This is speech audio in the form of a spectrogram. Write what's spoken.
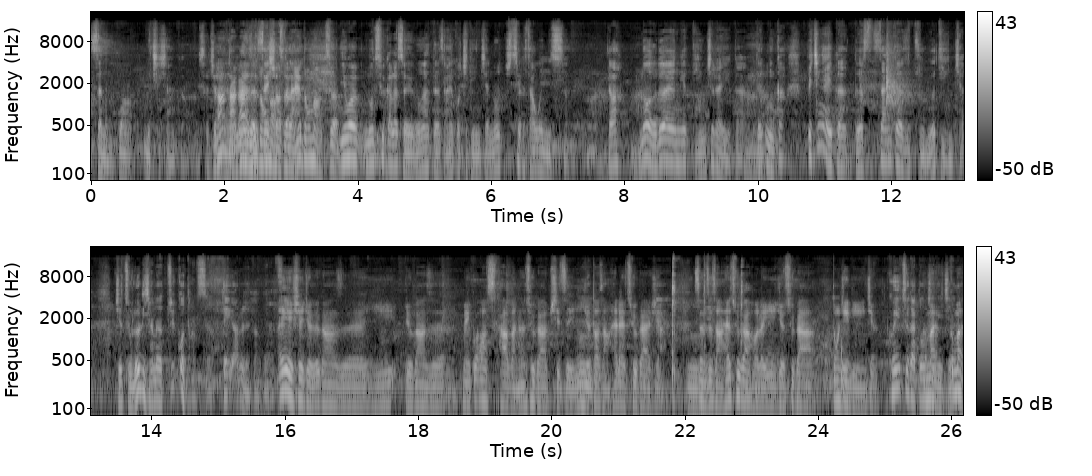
辰光密切相关。实际上大家还是动脑子，还动脑子。因为侬参加了十月份个迭上海国际电影节，侬去参加啥威尼斯，对伐？侬后头还有眼电影节唻有的，但人家毕竟还有得迭三个是主流电影节，就主流里向头最高档次的，对于阿拉来讲搿样。还有一些就是讲是伊，比如讲是美国奥斯卡勿能参加的片子，伊就到上海来参加一下，甚至上海参加好了，伊就参加东京电影节。可以参加东，京电影节。咁么，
